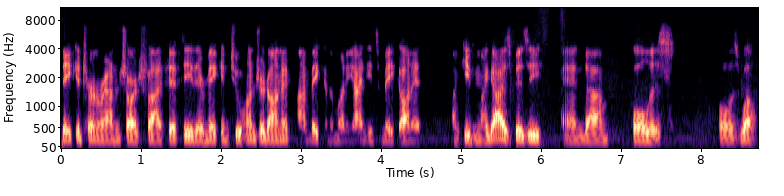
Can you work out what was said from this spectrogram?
They could turn around and charge five fifty. They're making two hundred on it. I'm making the money I need to make on it. I'm keeping my guys busy, and um, all is all as well.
